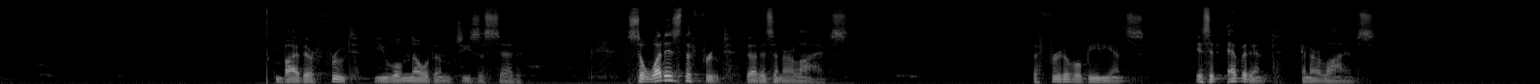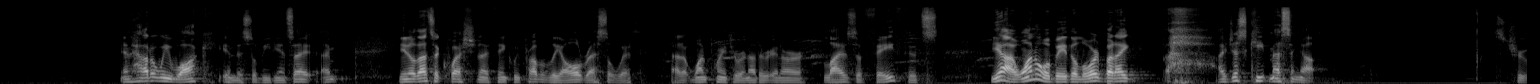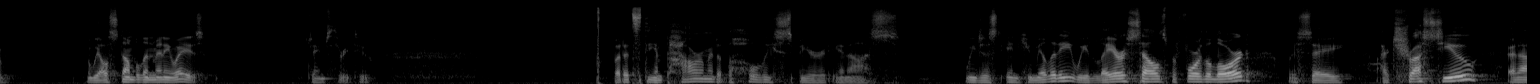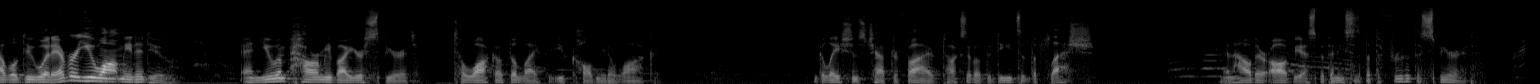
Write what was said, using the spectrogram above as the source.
By their fruit you will know them, Jesus said. So, what is the fruit that is in our lives? The fruit of obedience. Is it evident in our lives? And how do we walk in this obedience? I, am you know, that's a question I think we probably all wrestle with at one point or another in our lives of faith. It's, yeah, I want to obey the Lord, but I, I just keep messing up. It's true. We all stumble in many ways. James 3 2. But it's the empowerment of the Holy Spirit in us. We just, in humility, we lay ourselves before the Lord. We say, I trust you, and I will do whatever you want me to do. And you empower me by your Spirit to walk out the life that you've called me to walk. Galatians chapter 5 talks about the deeds of the flesh and how they're obvious. But then he says, But the fruit of the Spirit.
